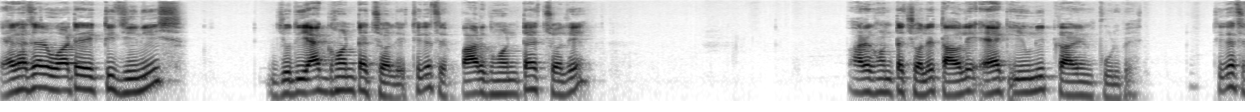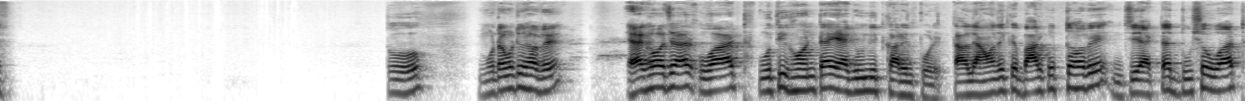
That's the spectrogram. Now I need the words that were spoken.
এক হাজার ওয়াটের একটি জিনিস যদি এক ঘণ্টা চলে, ঠিক আছে? পার ঘণ্টা চলে পার ঘণ্টা চলে, তাহলে এক ইউনিট কারেন্ট পুড়বে। ঠিক আছে? তো মোটামুটিভাবে এক হাজার ওয়াট প্রতি ঘন্টায় এক ইউনিট কারেন্ট পড়ে। তাহলে আমাদেরকে বার করতে হবে যে একটা দুশো ওয়াট,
